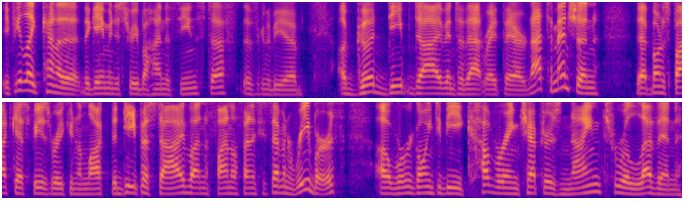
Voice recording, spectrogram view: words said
if you like kind of the game industry behind the scenes stuff, there's going to be a, a good deep dive into that right there. Not to mention that bonus podcast feed is where you can unlock the deepest dive on Final Fantasy VII Rebirth. Uh, we're going to be covering chapters 9 through 11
